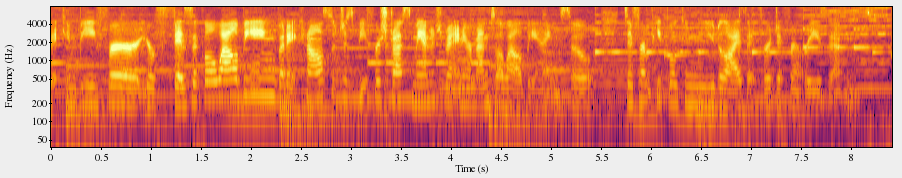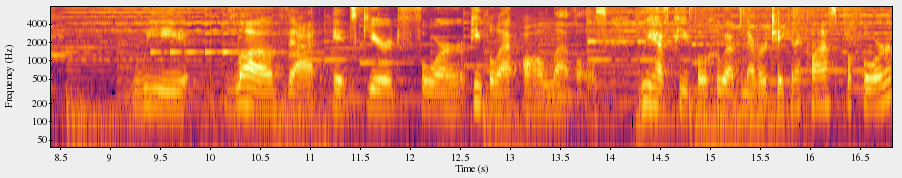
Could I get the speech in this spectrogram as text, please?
It can be for your physical well being, but it can also just be for stress management and your mental well being. So, different people can utilize it for different reasons. We love that it's geared for people at all levels. We have people who have never taken a class before.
